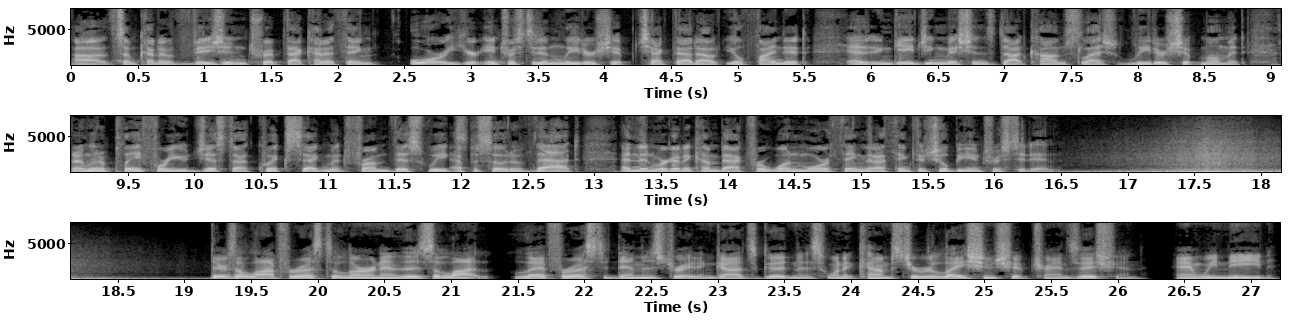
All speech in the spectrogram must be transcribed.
uh, some kind of of vision trip, that kind of thing, or you're interested in leadership, check that out. You'll find it at engagingmissions.com slash leadership moment. And I'm going to play for you just a quick segment from this week's episode of that. And then we're going to come back for one more thing that I think that you'll be interested in. There's a lot for us to learn and there's a lot left for us to demonstrate in God's goodness when it comes to relationship transition. And we need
